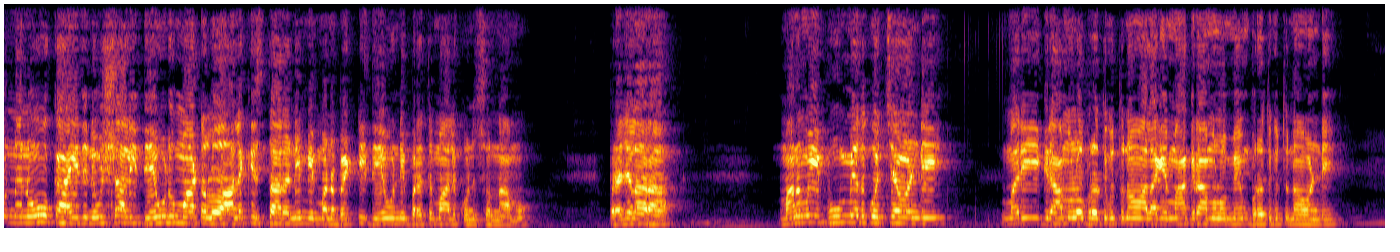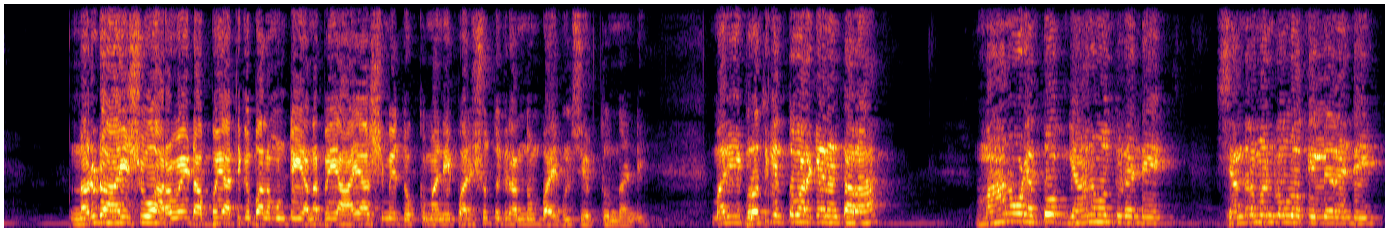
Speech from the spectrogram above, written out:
ఉన్నను ఒక ఐదు నిమిషాలు ఈ దేవుడు మాటలో ఆలకిస్తారని మిమ్మల్ని బట్టి దేవుణ్ణి బ్రతిమాలు కొనుసున్నాము. ప్రజలారా మనము ఈ భూమి మీదకి వచ్చామండి. మరి ఈ గ్రామంలో బ్రతుకుతున్నాం అలాగే మా గ్రామంలో మేము బ్రతుకుతున్నామండి. నరుడు ఆయుష్ అరవై డెబ్బై అతిక బలం ఉంటే ఎనభై ఆయాసమే దుఃఖమని పరిశుద్ధ గ్రంథం బైబిల్ చెప్తుందండి. మరి ఈ బ్రతుకు ఇంతవరకేనంటారా? మానవుడు ఎంతో జ్ఞానవంతుడండి. చంద్రమండలంలోకి వెళ్ళారండి.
